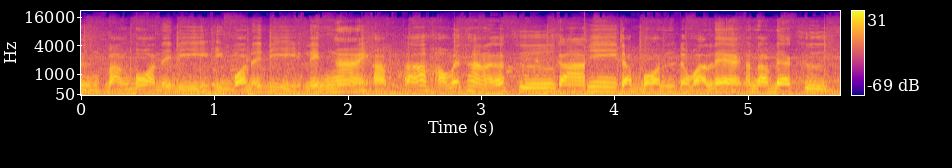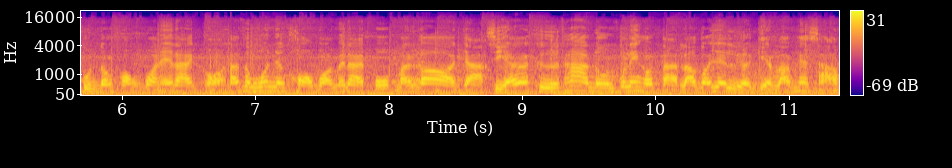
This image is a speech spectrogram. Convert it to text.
1 บางบอลได้ดีพิงบอลได้ดีเล่นง่ายครับถ้าเขาไม่ถนัดก็คือการที่จับบอลจังหวะแรก อันดับแรกคือคุณต้องครองบอลให้ได้ก่อน ถ้าสมมติยังครองบอลไม่ได้ปุ๊บมันก็จะเสียก็คือถ้าโดนผู้เล่นเขาตัดเราก็จะเหลือเกมรับแค่สาม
